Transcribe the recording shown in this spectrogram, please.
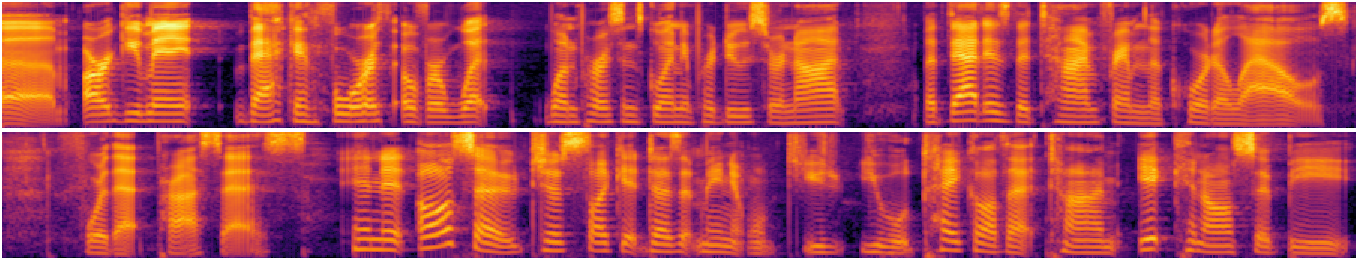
um, argument back and forth over what one person's going to produce or not. But that is the time frame the court allows for that process. And it also, just like it doesn't mean it will you you will take all that time, it can also be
